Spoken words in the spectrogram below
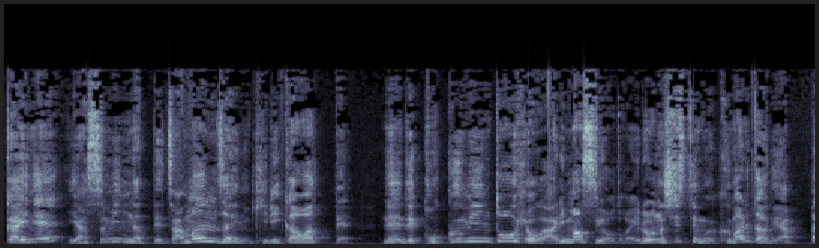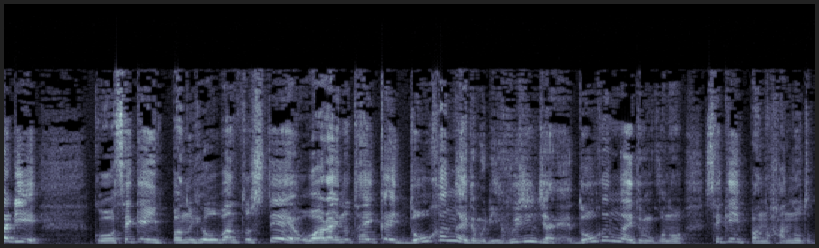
回ね、休みになってザ漫才に切り替わって、ね、で、国民投票がありますよとかいろんなシステムが組まれたわけ。やっぱり、こう世間一般の評判としてお笑いの大会どう考えても理不尽じゃねどう考えてもこの世間一般の反応と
